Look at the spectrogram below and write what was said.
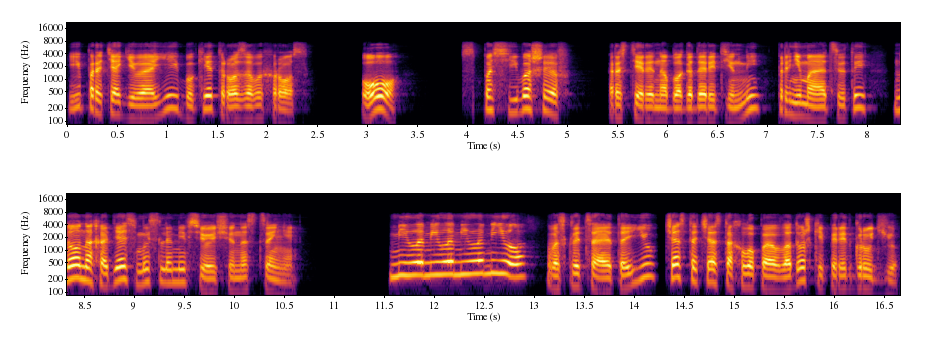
и протягивая ей букет розовых роз. «О! Спасибо, шеф!» – растерянно благодарит Юнми, принимая цветы, но находясь мыслями все еще на сцене. «Мило, мило, мило, мило!» – восклицает Айю, часто-часто хлопая в ладошки перед грудью.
